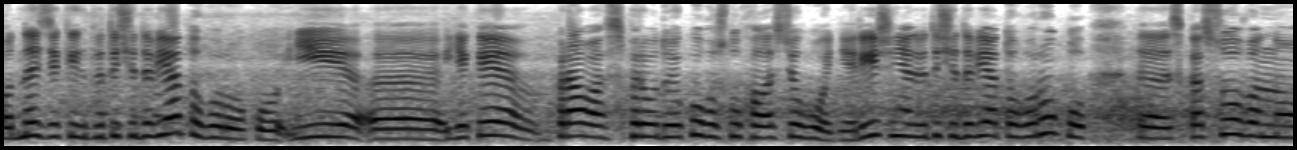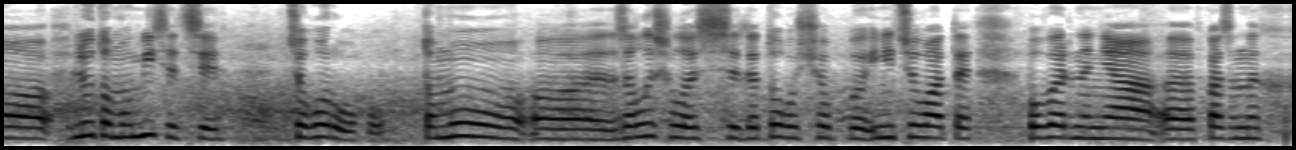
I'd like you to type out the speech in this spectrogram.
одне з яких 2009 року, і е, яке право з приводу якого слухала сьогодні. Рішення 2009 року е, скасовано лютому місяці цього року. Тому е, залишилось для того, щоб ініціювати повернення е, вказаних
